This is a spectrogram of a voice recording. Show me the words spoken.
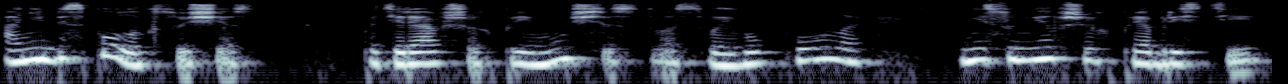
а не бесполых существ, потерявших преимущество своего пола и не сумевших приобрести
